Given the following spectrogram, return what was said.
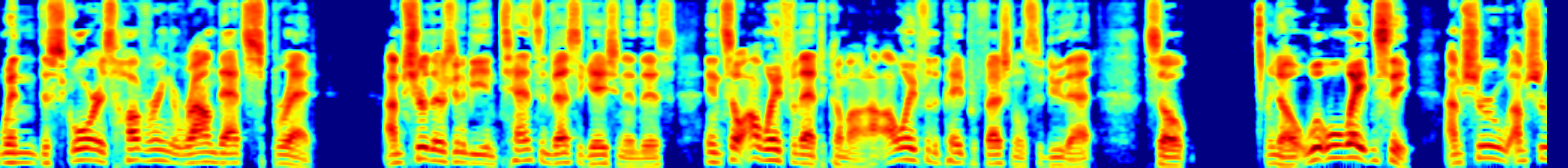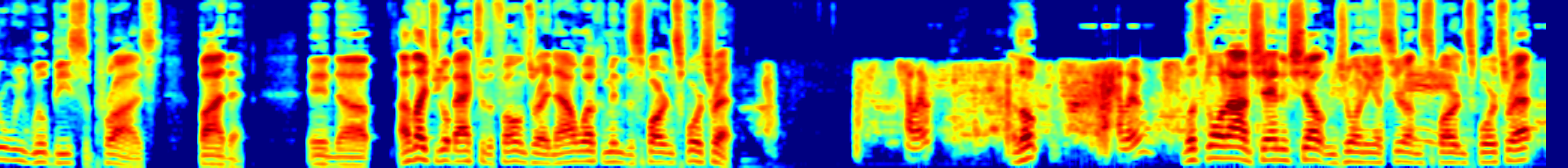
when the score is hovering around that spread. I'm sure there's going to be intense investigation in this, and so I'll wait for that to come out. I'll, wait for the paid professionals to do that. So, you know, we'll, we'll wait and see. I'm sure. I'm sure we will be surprised by that. And uh, I'd like to go back to the phones right now. Welcome into the Spartan Sports Wrap. Hello? Hello. What's going on? Shannon Shelton joining us here on the Spartan Sports Wrap.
